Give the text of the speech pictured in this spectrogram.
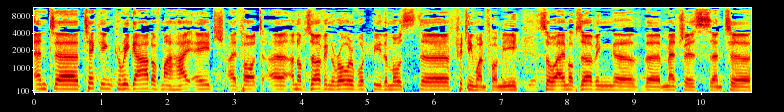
and uh, taking regard of my high age, I thought uh, an observing role would be the most uh, fitting one for me. So I'm observing uh, the matches and uh,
